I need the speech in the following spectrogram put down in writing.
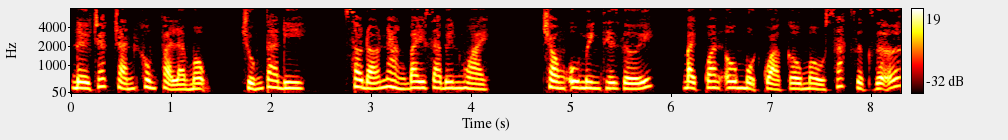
đây chắc chắn không phải là mộng, chúng ta đi. Sau đó nàng bay ra bên ngoài. Trong u minh thế giới, bạch quan ôm một quả cầu màu sắc rực rỡ,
